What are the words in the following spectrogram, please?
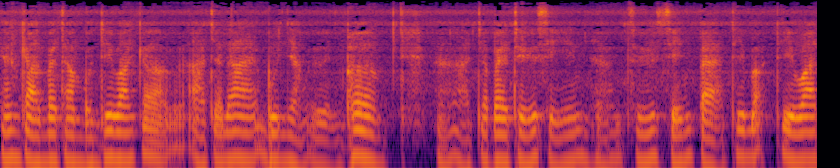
งั้นการไปทำบุญที่วัดก็อาจจะได้บุญอย่างอื่นเพิ่ม อาจจะไปถือศีลถือศีลแปดที่ที่วัด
